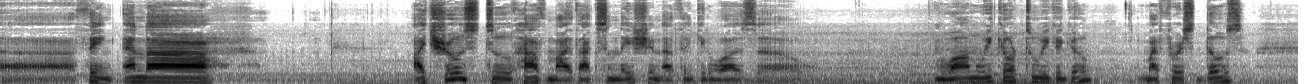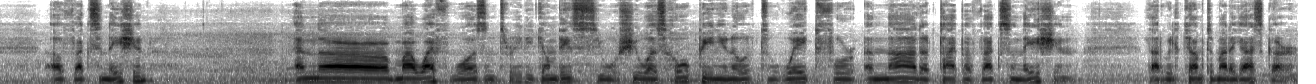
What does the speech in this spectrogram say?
uh, thing. And uh, I chose to have my vaccination, I think it was uh, one week or two week ago, my first dose of vaccination and uh, my wife wasn't really convinced. She was hoping you know to wait for another type of vaccination that will come to Madagascar.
